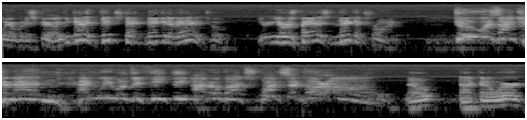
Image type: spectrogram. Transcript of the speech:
anywhere with a Spiro. You gotta ditch that negative attitude. You're, you're as bad as Negatron. Do as I command, and we will defeat the Autobots once and for all! Nope, not gonna work.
